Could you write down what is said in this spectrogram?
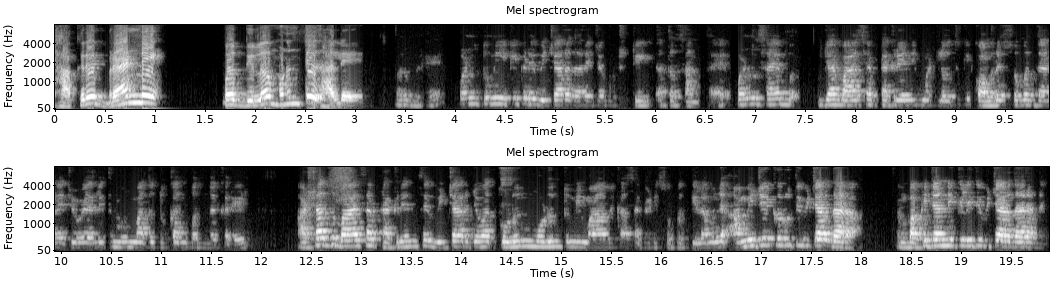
ठाकरे ब्रँडने पद दिलं म्हणून ते झाले. बरोबर आहे. पण तुम्ही एकीकडे विचारधारेच्या गोष्टी आता सांगताय. पण साहेब ज्या बाळासाहेब ठाकरे यांनी म्हटलं होतं की काँग्रेस सोबत जाण्याची वेळ आली तर मग माझं दुकान बंद करेल. अशाच बाळासाहेब ठाकरेंचे विचार जेव्हा तोडून मोडून तुम्ही महाविकास आघाडी सोबत गेला म्हणजे आम्ही जे करू ती विचारधारा बाकीच्यांनी केली ती विचारधारा नाही.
